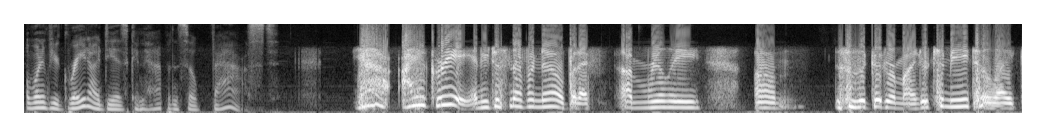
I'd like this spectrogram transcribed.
one of your great ideas can happen so fast. Yeah, I agree, and you just never know. But I, I'm really, um, this is a good reminder to me to like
